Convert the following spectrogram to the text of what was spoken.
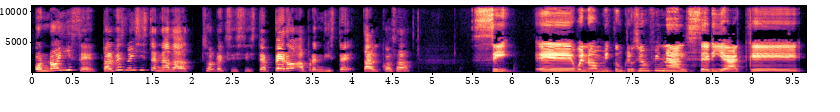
o no hice, tal vez no hiciste nada, solo exististe, pero aprendiste tal cosa. Sí, eh, bueno, mi conclusión final sería que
